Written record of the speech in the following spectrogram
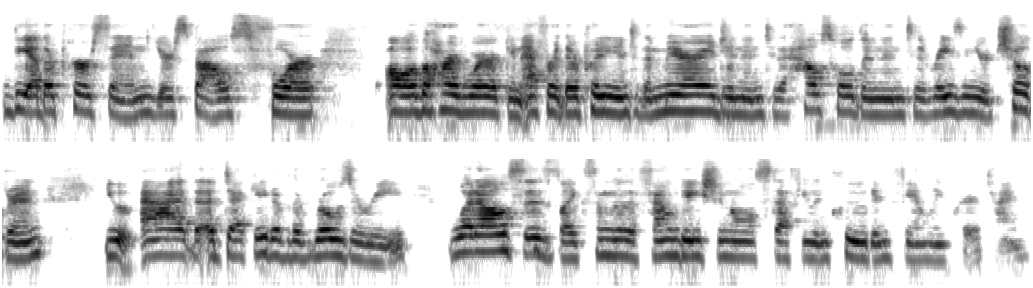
the other person your spouse for all the hard work and effort they're putting into the marriage and into the household and into raising your children. You add a decade of the rosary. What else is like some of the foundational stuff you include in family prayer time?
